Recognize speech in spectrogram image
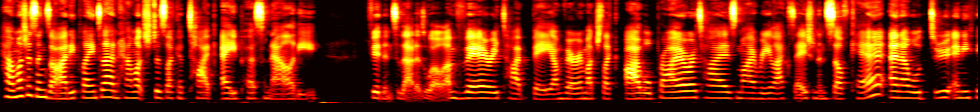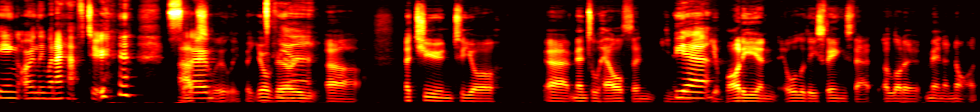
how much does anxiety play into that and how much does like a type a personality fit into that as well? I'm very type b. I'm very much like i will prioritize my relaxation and self-care and i will do anything only when i have to. So Absolutely. But you're very uh, attuned to your uh, mental health and you know your- Yeah. your, body and all of these things that a lot of men are not.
